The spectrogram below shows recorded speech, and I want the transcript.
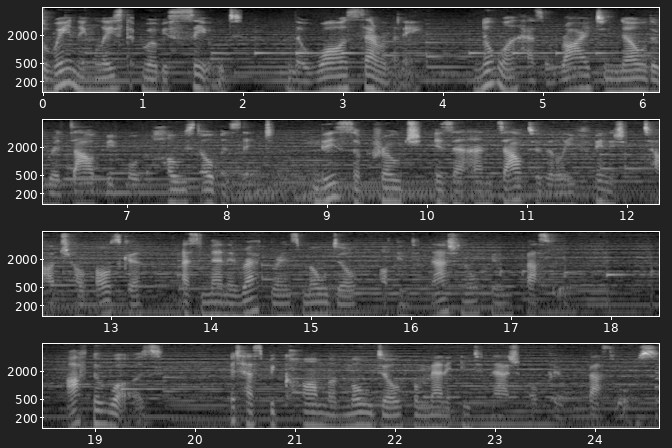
The winning list will be sealed in the award ceremony. No one has a right to know the result before the host opens it. This approach is an undoubtedly finishing touch of Oscar as many reference model of international film festival. Afterwards, it has become a model for many international film festivals.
